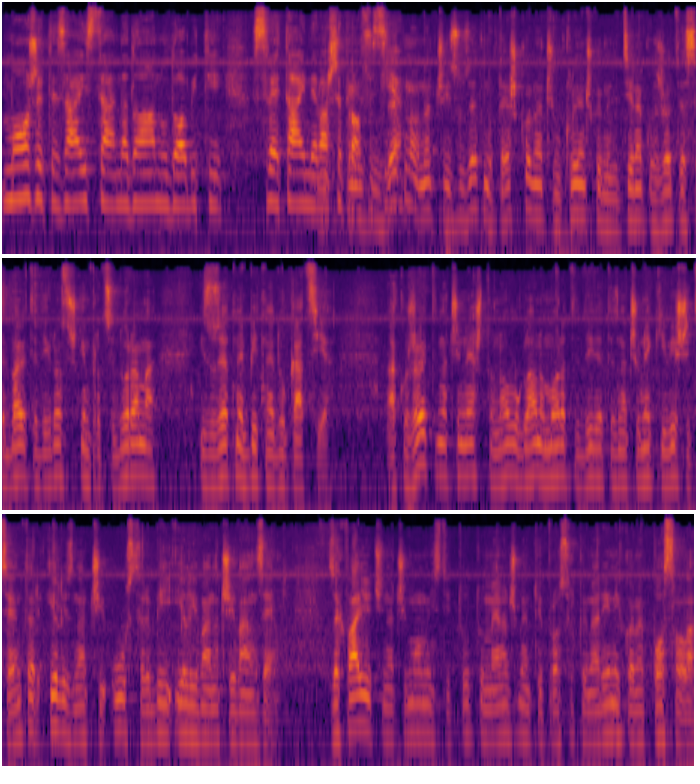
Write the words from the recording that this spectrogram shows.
možete zaista na dlanu dobiti sve tajne vaše profesije? Izuzetno, znači izuzetno teško, znači u kliničkoj medicini ako želite da se bavite diagnostičkim procedurama, izuzetno je bitna edukacija. Ako želite znači, nešto novo, uglavnom morate da idete znači, u neki viši centar ili znači, u Srbiji ili van, znači, van zemlje. Zahvaljujući znači, mom institutu, menadžmentu i profesorkoj Marini koja me poslala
